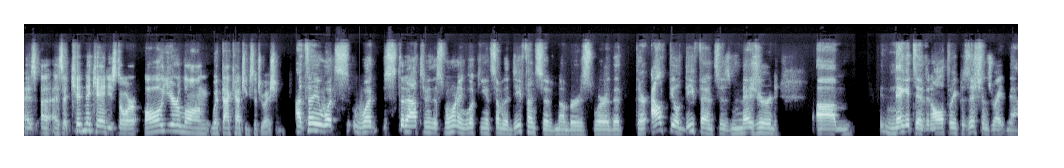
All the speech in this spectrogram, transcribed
as a, as a kid in a candy store all year long with that catching situation i'll tell you what's what stood out to me this morning looking at some of the defensive numbers where that their outfield defense is measured um, negative in all three positions right now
